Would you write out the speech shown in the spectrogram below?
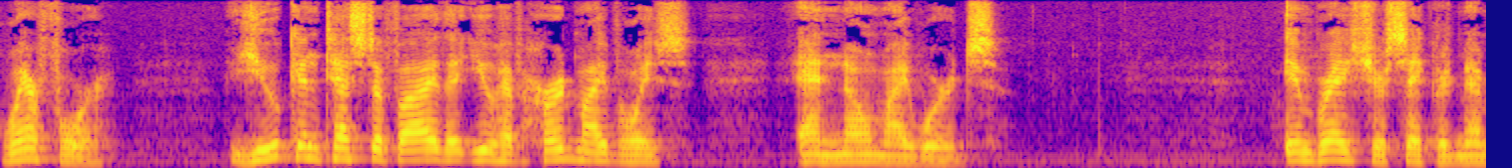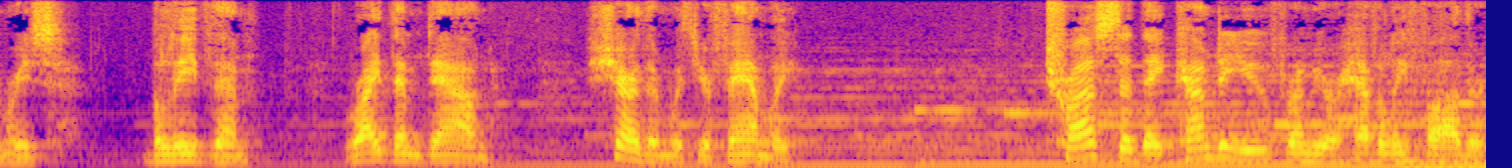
Wherefore, you can testify that you have heard my voice and know my words. Embrace your sacred memories, believe them, write them down, share them with your family. Trust that they come to you from your Heavenly Father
